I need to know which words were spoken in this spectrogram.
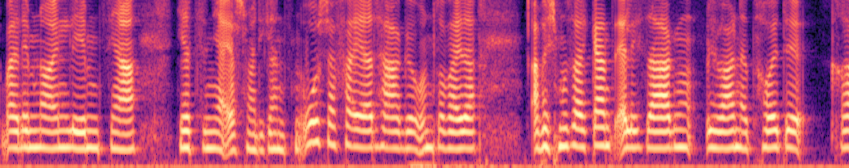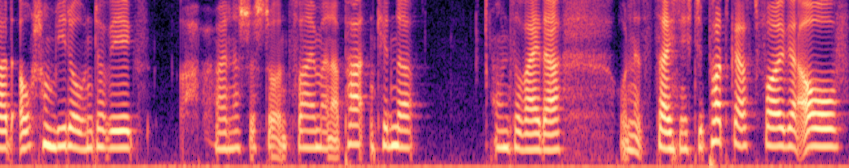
bei dem neuen Lebensjahr. Jetzt sind ja erstmal die ganzen Osterfeiertage und so weiter. Aber ich muss euch ganz ehrlich sagen, wir waren jetzt heute gerade auch schon wieder unterwegs oh, bei meiner Schwester und zwei meiner Patenkinder und so weiter. Und jetzt zeichne ich die Podcast-Folge auf.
